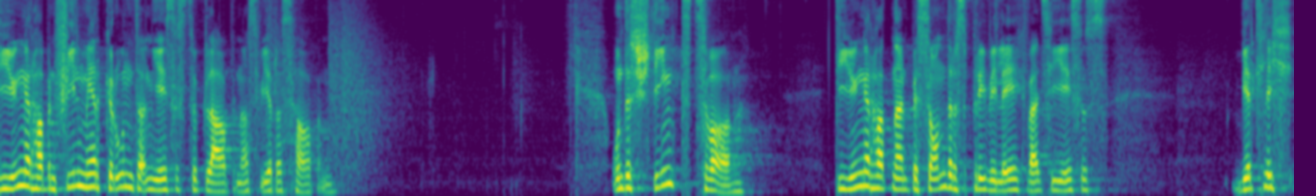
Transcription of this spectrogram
Die Jünger haben viel mehr Grund an Jesus zu glauben, als wir das haben. Und es stimmt zwar, die Jünger hatten ein besonderes Privileg, weil sie Jesus wirklich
